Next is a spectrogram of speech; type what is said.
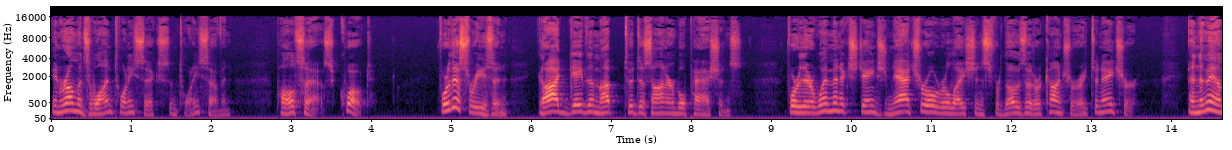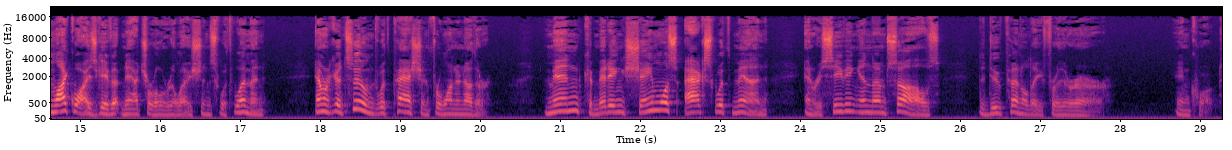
In Romans 1 26 and 27, Paul says, quote, For this reason, God gave them up to dishonorable passions. For their women exchanged natural relations for those that are contrary to nature. And the men likewise gave up natural relations with women and were consumed with passion for one another. Men committing shameless acts with men and receiving in themselves the due penalty for their error. End quote.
